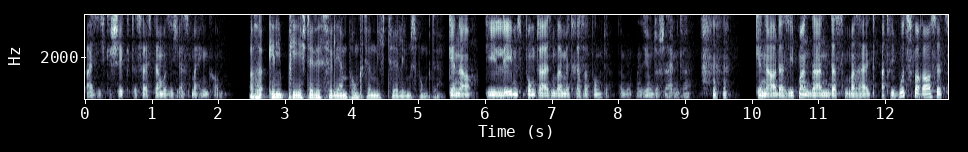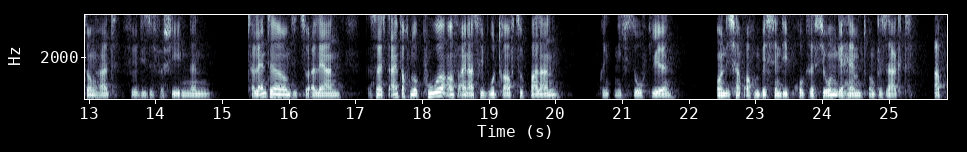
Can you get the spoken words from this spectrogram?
30 Geschick. Das heißt, da muss ich erstmal hinkommen. Also LP steht jetzt für Lernpunkte und nicht für Lebenspunkte. Genau. Die Lebenspunkte heißen bei mir Trefferpunkte, damit man sie unterscheiden kann. genau, da sieht man dann, dass man halt Attributsvoraussetzungen hat für diese verschiedenen Talente, um sie zu erlernen. Das heißt, einfach nur pur auf ein Attribut drauf zu ballern, bringt nicht so viel. Und ich habe auch ein bisschen die Progression gehemmt und gesagt, ab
